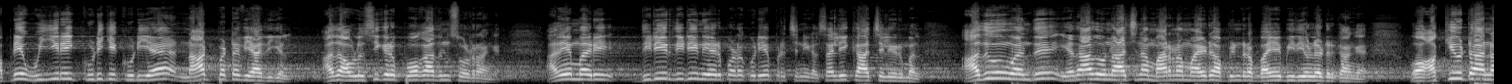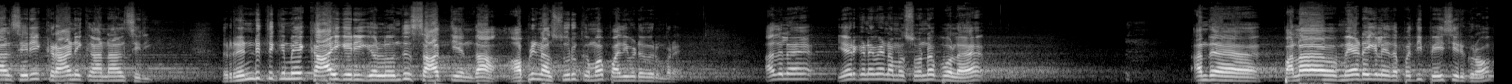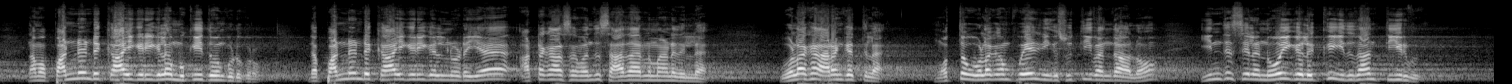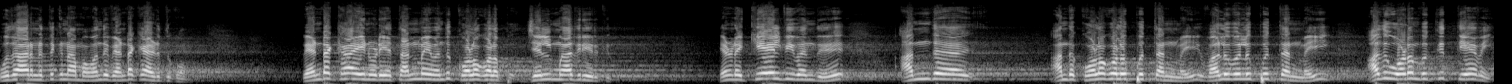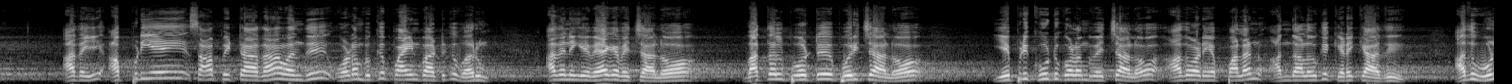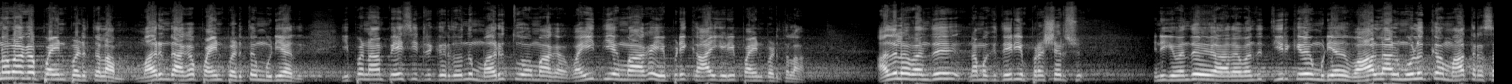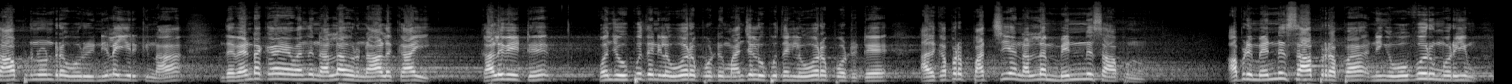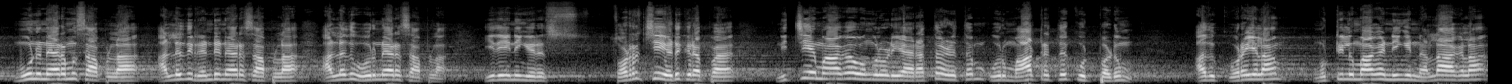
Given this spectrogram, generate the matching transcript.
அப்படியே உயிரை குடிக்கக்கூடிய நாட்பட்ட வியாதிகள். அது அவ்வளோ சீக்கிரம் போகாதுன்னு சொல்கிறாங்க அதே மாதிரி திடீர் திடீர்னு ஏற்படக்கூடிய பிரச்சனைகள் சளி காய்ச்சல் இருமல். அதுவும் வந்து ஏதாவது ஒன்று ஆச்சுன்னா மரணம் ஆயிடும் அப்படின்ற பயபீதியோடு இருக்காங்க. அக்யூட் ஆனாலும் சரி கிரானிக் ஆனாலும் சரி ரெண்டுத்துக்குமே காய்கறிகள் வந்து சாத்தியம்தான் அப்படின்னு நான் சுருக்கமாக பதிவிட விரும்புகிறேன் அதில் ஏற்கனவே நம்ம சொன்ன போல் அந்த பல மேடைகள் இதை பற்றி பேசியிருக்கிறோம். நம்ம பன்னெண்டு காய்கறிகளை முக்கியத்துவம் கொடுக்குறோம். இந்த பன்னெண்டு காய்கறிகளினுடைய அட்டகாசம் வந்து சாதாரணமானது இல்லை உலக அரங்கத்தில் மொத்த உலகம் போய் நீங்கள் சுற்றி வந்தாலும் இந்த சில நோய்களுக்கு இதுதான் தீர்வு. உதாரணத்துக்கு நம்ம வந்து வெண்டைக்காய் எடுத்துக்கோம் வெண்டைக்காயினுடைய தன்மை வந்து கொலகொலப்பு ஜெல் மாதிரி இருக்குது. என்னுடைய கேள்வி வந்து அந்த அந்த கொலகொழுப்பு தன்மை வலுவழுப்பு தன்மை அது உடம்புக்கு தேவை. அதை அப்படியே சாப்பிட்டாதான் வந்து உடம்புக்கு பயன்பாட்டுக்கு வரும். அதை நீங்கள் வேக வச்சாலோ வத்தல் போட்டு பொரிச்சாலோ எப்படி கூட்டு குழம்பு வச்சாலோ அதோடைய பலன் அந்த அளவுக்கு கிடைக்காது. அது உணவாக பயன்படுத்தலாம் மருந்தாக பயன்படுத்த முடியாது. இப்போ நான் பேசிகிட்டு இருக்கிறது வந்து மருத்துவமாக வைத்தியமாக எப்படி காய்கறி பயன்படுத்தலாம்? அதில் வந்து நமக்கு தெரியும் ப்ரெஷர் இன்றைக்கி வந்து அதை வந்து தீர்க்கவே முடியாது. வாழ்நாள் முழுக்க மாத்திரை சாப்பிடணுன்ற ஒரு நிலை இருக்குன்னா இந்த வெண்டைக்காயை வந்து நல்லா ஒரு நாலு காய் கழுவிட்டு கொஞ்சம் உப்பு தண்ணியில் ஊற போட்டு மஞ்சள் உப்பு தண்ணியில் ஊற போட்டுட்டு அதுக்கப்புறம் பச்சையாக நல்லா மென்று சாப்பிடணும். அப்படி மென்று சாப்பிட்றப்ப நீங்கள் ஒவ்வொரு முறையும் மூணு நேரமும் சாப்பிட்லாம் அல்லது ரெண்டு நேரம் சாப்பிடலாம் அல்லது ஒரு நேரம் சாப்பிட்லாம். இதை நீங்கள் தொடர்ச்சியை எடுக்கிறப்ப நிச்சயமாக உங்களுடைய இரத்த அழுத்தம் ஒரு மாற்றத்துக்கு உட்படும். அது குறையலாம் முற்றிலுமாக நீங்கள் நல்லா ஆகலாம்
